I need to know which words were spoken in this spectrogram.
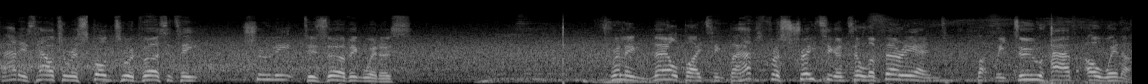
That is how to respond to adversity. Truly deserving winners. Thrilling, nail-biting, perhaps frustrating until the very end, but we do have a winner.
